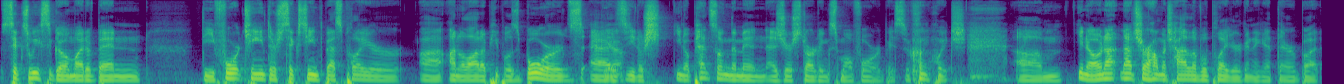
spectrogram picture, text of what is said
six weeks ago might have been the 14th or 16th best player uh, on a lot of people's boards as yeah. you know sh- you know penciling them in as your starting small forward basically which um, you know not not sure how much high level play you're going to get there but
